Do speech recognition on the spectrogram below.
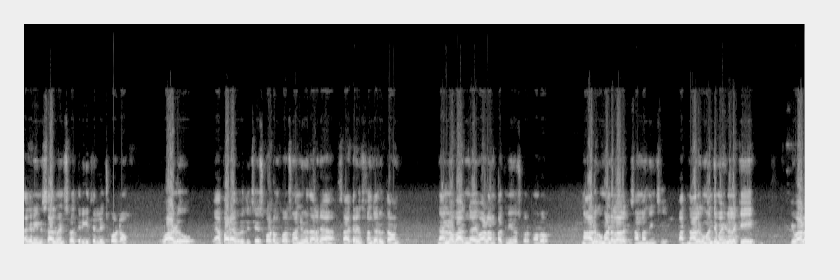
తగిన ఇన్స్టాల్మెంట్స్లో తిరిగి చెల్లించుకోవటం వాళ్ళు వ్యాపార అభివృద్ధి చేసుకోవడం కోసం అన్ని విధాలుగా సహకరించడం జరుగుతూ ఉంది. దానిలో భాగంగా ఇవాళ అనపతి నియోజకవర్గంలో నాలుగు మండలాలకు సంబంధించి పద్నాలుగు మంది మహిళలకి ఇవాళ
